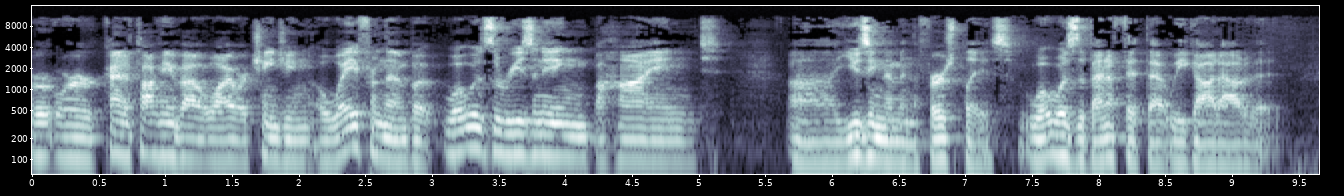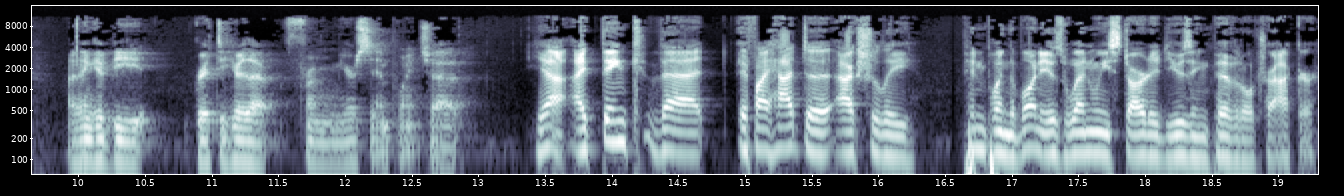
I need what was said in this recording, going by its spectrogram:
or, or, kind of talking about why we're changing away from them, but what was the reasoning behind uh, using them in the first place? What was the benefit that we got out of it? I think it'd be great to hear that from your standpoint, Chad. Yeah, I think that if I had to actually pinpoint the point, is when we started using Pivotal Tracker.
